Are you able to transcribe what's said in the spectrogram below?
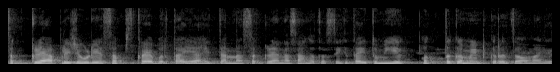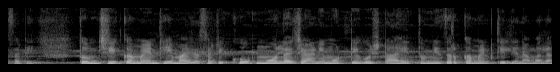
सगळे आपले जेवढे सबस्क्रायबर ताई आहेत त्यांना सगळ्यांना सांगत असते की ताई तुम्ही एक फक्त कमेंट करत जावा माझ्यासाठी. तुमची कमेंट ही माझ्यासाठी खूप मोलाची आणि मोठी गोष्ट आहे. तुम्ही जर कमेंट केली ना मला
